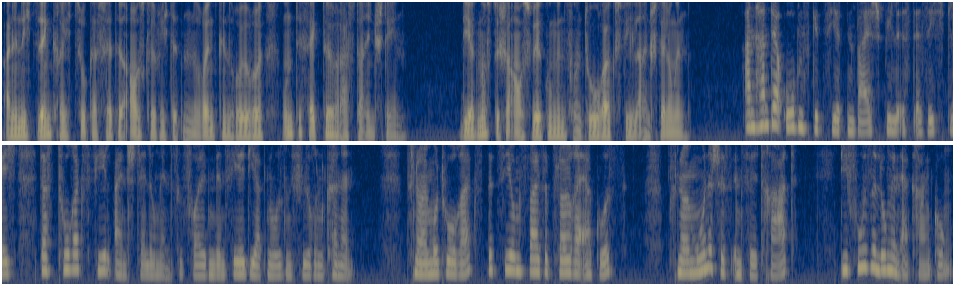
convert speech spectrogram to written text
eine nicht senkrecht zur Kassette ausgerichteten Röntgenröhre und defekte Raster entstehen. Diagnostische Auswirkungen von Thorax-Fehleinstellungen Anhand der oben skizzierten Beispiele ist ersichtlich, dass Thorax-Fehleinstellungen zu folgenden Fehldiagnosen führen können: Pneumothorax bzw. Pleuraerguss, pneumonisches Infiltrat, diffuse Lungenerkrankung,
